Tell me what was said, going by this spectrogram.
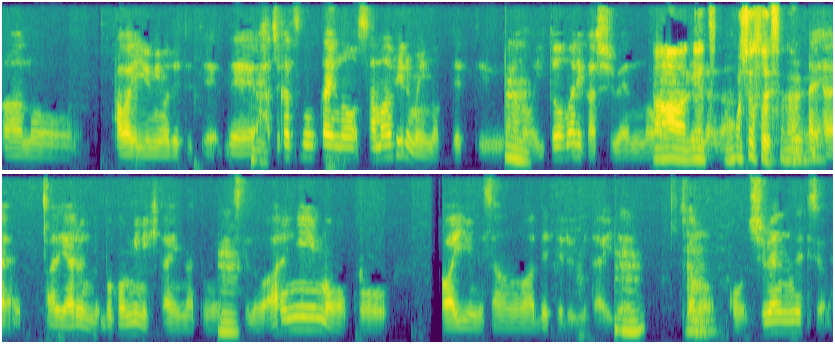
あの、河合由美も出てて、で、うん8月公開のサマーフィルムに乗ってっていう、うんあの、伊藤まりか主演のああね映画、が、面白そうですよね。はいはい、あれやるんで、僕も見に行きたいなと思うんですけど、あれにも、こう、河合由美さんは出てるみたいで、うん。しかも、こう、主演ですよね。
